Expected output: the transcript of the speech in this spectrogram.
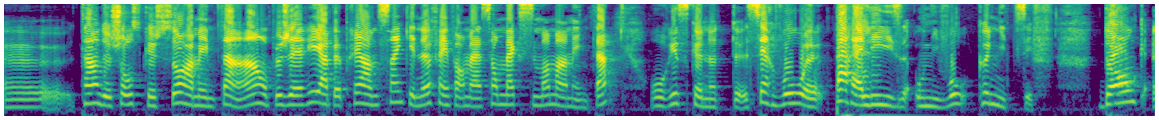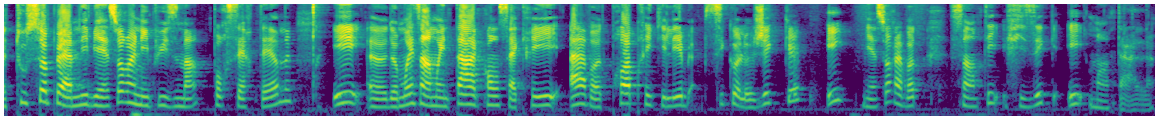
euh, tant de choses que ça en même temps. Hein. On peut gérer à peu près entre 5 et 9 informations maximum en même temps, au risque que notre cerveau euh, paralyse au niveau cognitif. Donc, tout ça peut amener bien sûr un épuisement pour certaines et de moins en moins de temps à consacrer à votre propre équilibre psychologique et bien sûr à votre santé physique et mentale.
